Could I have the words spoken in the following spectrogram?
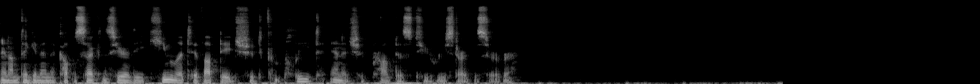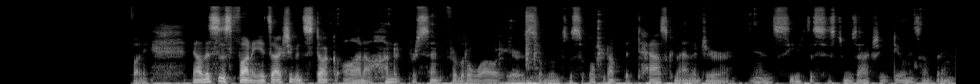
And I'm thinking in a couple seconds here, the cumulative update should complete and it should prompt us to restart the server. Funny. Now this is funny. It's actually been stuck on 100% for a little while here. So we'll just open up the task manager and see if the system is actually doing something.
